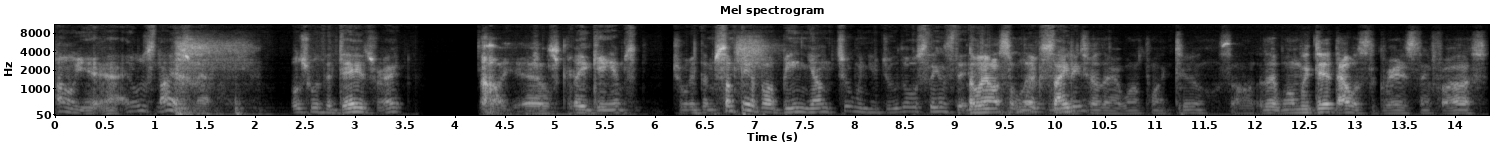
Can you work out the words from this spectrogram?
Oh yeah, it was nice, man. Those were the days, right? Oh, yeah, it was Just play games, enjoy them. Something about being young too when you do those things that But we also more lived with exciting. each other at one point too. So that when we did, that was the greatest thing for us.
